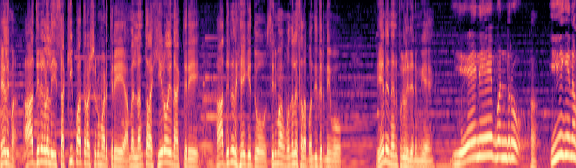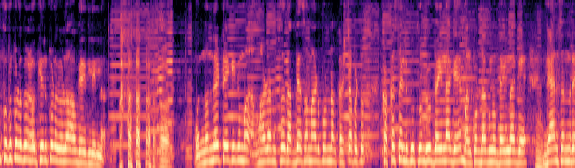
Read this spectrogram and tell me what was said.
ಹೇಳಿಮ್ಮ ಆ ದಿನಗಳಲ್ಲಿ ಸಖಿ ಪಾತ್ರ ಶುರು ಮಾಡ್ತೀರಿ ಆಮೇಲೆ ನಂತರ ಹೀರೋಯಿನ್ ಆಗ್ತೀರಿ. ಆ ದಿನಗಳು ಹೇಗಿದ್ದು ಸಿನಿಮಾಗೆ ಮೊದಲನೇ ಸಲ ಬಂದಿದ್ದೀರಿ ನೀವು. ಏನೇ ನೆನಪುಗಳಿದೆ ನಿಮಗೆ? ಏನೇ ಬಂದ್ರು. ಈಗಿನ ಕುರುಕುಳಗಳು ಕಿರುಕುಳಗಳು ಅವಾಗ ಇರಲಿಲ್ಲ. ಒಂದೊಂದೇ ಟೇಕಿಗೆ ಮಾಡೋಂಥದ್ದು ಅಭ್ಯಾಸ ಮಾಡಿಕೊಂಡು ನಾನು ಕಷ್ಟಪಟ್ಟು ಕಕ್ಕಸ್ನಲ್ಲಿ ಕೂತ್ಕೊಂಡು ಡೈಲಾಗೆ, ಮಲ್ಕೊಂಡಾಗ್ಲೂ ಡೈಲಾಗೆ, ಡ್ಯಾನ್ಸ್ ಅಂದರೆ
